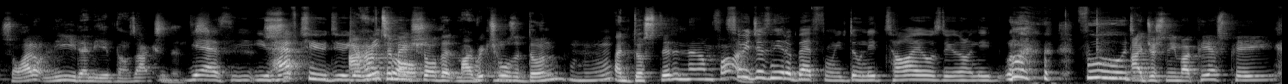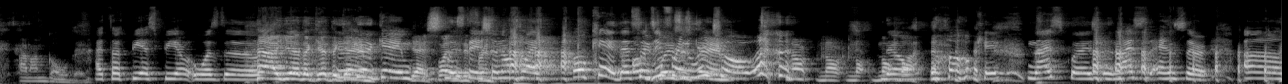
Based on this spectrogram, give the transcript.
so I don't need any of those accidents. Uh-huh. Yes, you, you have to do your I have ritual. to make sure that my rituals are done and dusted, and then I'm fine. So you just need a bathroom. You don't need tiles. You don't need food. I, just need my PSP, and I'm golden. I thought PSP was the Ah, yeah, the, the game. the game Yeah, PlayStation. I was like, okay, that's Oh, a different ritual. no, no, not not no. okay. Nice question. Nice answer. Um,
